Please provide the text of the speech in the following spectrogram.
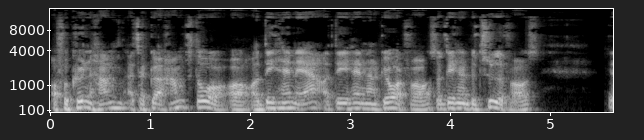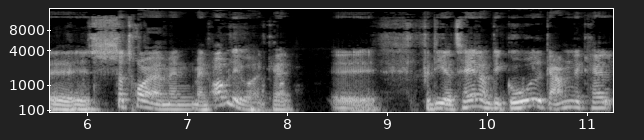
og forkynde ham, altså gøre ham stor, og, og det han er, og det han har gjort for os, og det han betyder for os, øh, så tror jeg, at man, man oplever et kald. Øh, fordi at tale om det gode, gamle kald,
